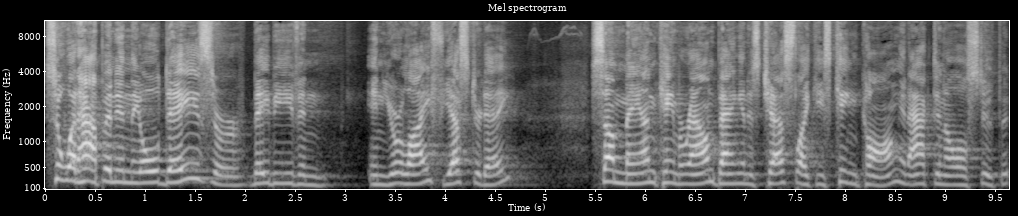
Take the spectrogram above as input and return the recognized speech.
So, what happened in the old days, or maybe even in your life yesterday? Some man came around banging his chest like he's King Kong and acting all stupid.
